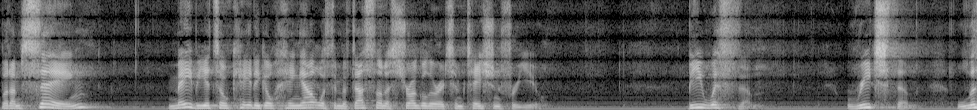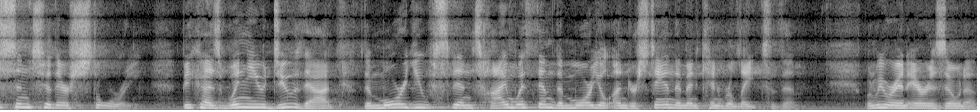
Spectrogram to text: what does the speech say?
But I'm saying maybe it's okay to go hang out with them if that's not a struggle or a temptation for you. Be with them, reach them, listen to their story. Because when you do that, the more you spend time with them, the more you'll understand them and can relate to them. When we were in Arizona,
